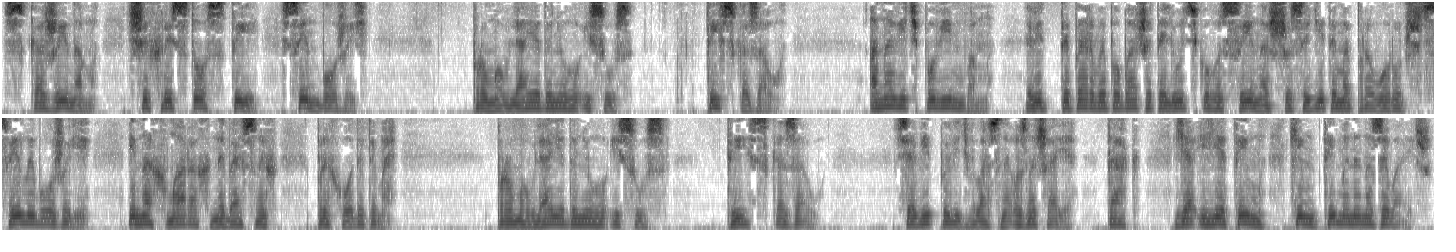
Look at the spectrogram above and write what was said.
Скажи нам, чи Христос ти, Син Божий? Промовляє до нього Ісус. Ти сказав. А навіть повім вам відтепер ви побачите людського сина, що сидітиме праворуч сили Божої, і на хмарах небесних приходитиме. Промовляє до нього Ісус. Ти сказав. Ця відповідь, власне, означає так, я і є тим, ким ти мене називаєш.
